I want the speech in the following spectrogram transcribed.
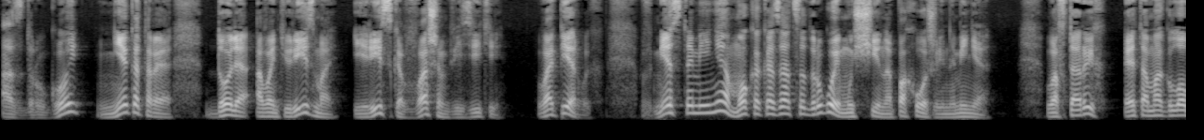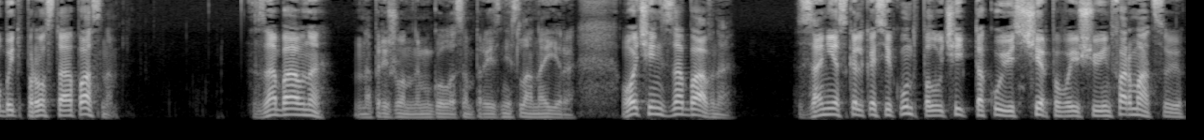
а с другой – некоторая доля авантюризма и риска в вашем визите. Во-первых, вместо меня мог оказаться другой мужчина, похожий на меня. Во-вторых, это могло быть просто опасным. «Забавно», — напряженным голосом произнесла Наира. «Очень забавно за несколько секунд получить такую исчерпывающую информацию.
